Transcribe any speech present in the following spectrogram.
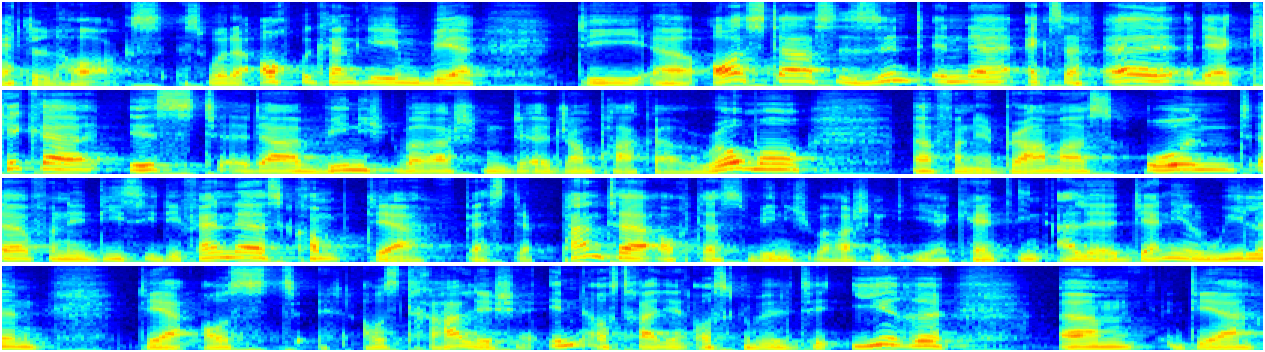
Battlehawks. Es wurde auch bekannt gegeben, wer die äh, All-Stars sind in der XFL. Der Kicker ist äh, da wenig überraschend äh, John Parker Romo äh, von den Brahmas und von den DC Defenders kommt der beste Panther, auch das wenig überraschend, ihr kennt ihn alle, Daniel Whelan, der Aust australische, in Australien ausgebildete Ire, ähm, der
